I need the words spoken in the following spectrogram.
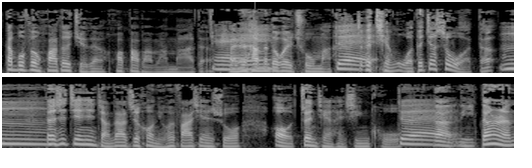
大部分花都觉得花爸爸妈妈的，反正他们都会出嘛。对，这个钱我的就是我的。嗯，但是渐渐长大之后，你会发现说，哦，赚钱很辛苦。对，那你当然。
